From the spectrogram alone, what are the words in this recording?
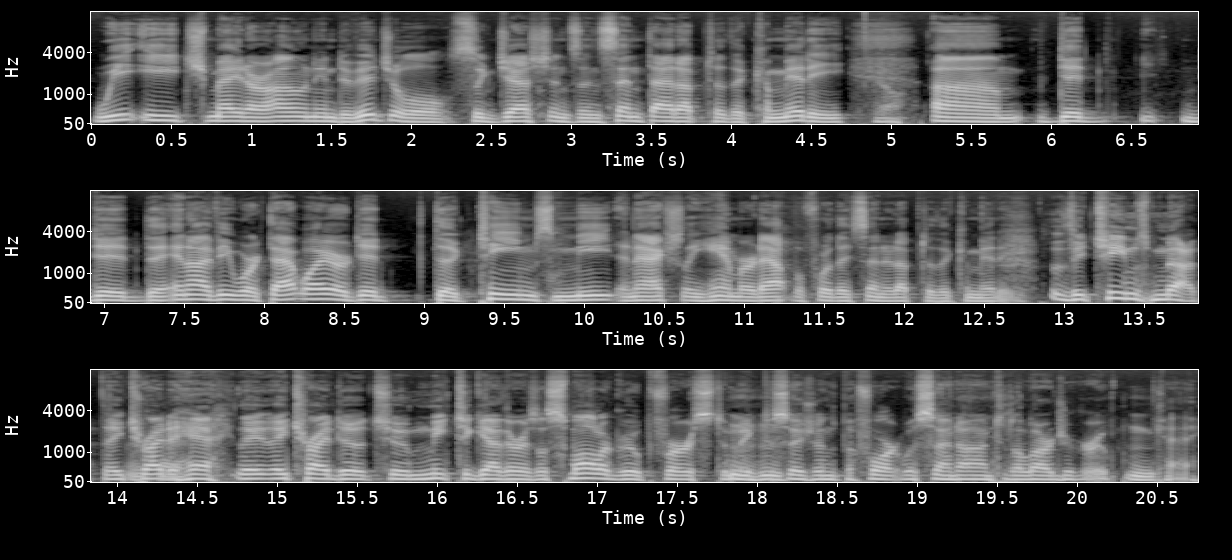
We each made our own individual suggestions and sent that up to the committee. Um, did did the NIV work that way, or did the teams meet and actually hammer it out before they send it up to the committee? the teams met. They tried to ha- they, they tried to, to meet together as a smaller group first to make decisions before it was sent on to the larger group. Okay.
